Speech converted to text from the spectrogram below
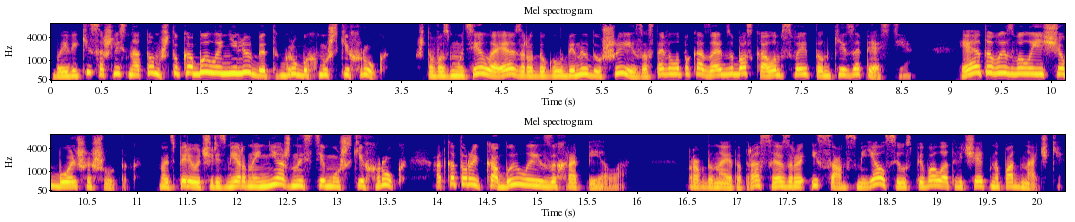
Боевики сошлись на том, что кобылы не любят грубых мужских рук, что возмутило Эзра до глубины души и заставило показать зубоскалом свои тонкие запястья. И это вызвало еще больше шуток. Но теперь о чрезмерной нежности мужских рук, от которой кобыла и захрапела. Правда, на этот раз Эзра и сам смеялся и успевал отвечать на подначки.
